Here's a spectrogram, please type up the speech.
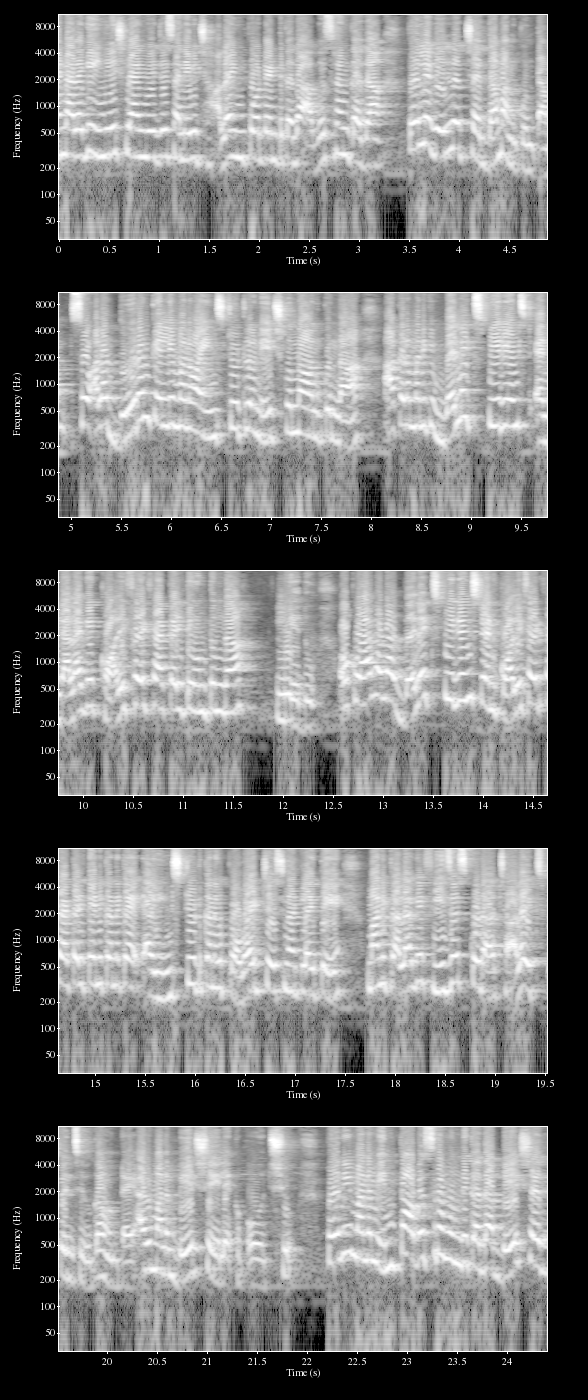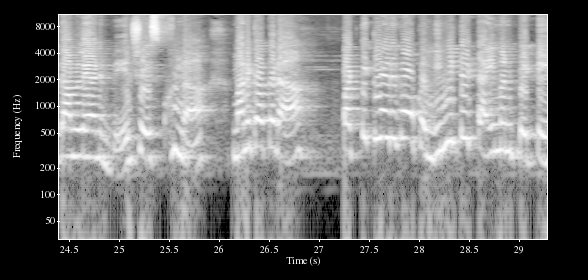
అండ్ అలాగే ఇంగ్లీష్ లాంగ్వేజెస్ అనేవి చాలా ఇంపార్టెంట్ కదా అవసరం కదా పోలే వెళ్ళి వచ్చేద్దాం అనుకుంటాం. సో అలా దూరంకి వెళ్ళి మనం ఆ ఇన్స్టిట్యూట్లో నేర్చుకుందాం అనుకున్నా అక్కడ మనకి వెల్ ఎక్స్పీరియన్స్డ్ అండ్ అలాగే క్వాలిఫైడ్ ఫ్యాకల్టీ ఉంటుందా? లేదు. ఒకవేళ అలా వెల్ ఎక్స్పీరియన్స్డ్ అండ్ క్వాలిఫైడ్ ఫ్యాకల్టీని కనుక ఆ ఇన్స్టిట్యూట్ కనుక ప్రొవైడ్ చేసినట్లయితే మనకి అలాగే ఫీజెస్ కూడా చాలా ఎక్స్పెన్సివ్గా ఉంటాయి. అవి మనం బేర్ చేయలేకపోవచ్చు. పోనీ మనం ఎంత అవసరం ఉంది కదా బేర్ చేద్దాంలే అని బేర్ చేసుకున్నా మనకి అక్కడ పర్టికులర్గా ఒక లిమిటెడ్ టైం అని పెట్టి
